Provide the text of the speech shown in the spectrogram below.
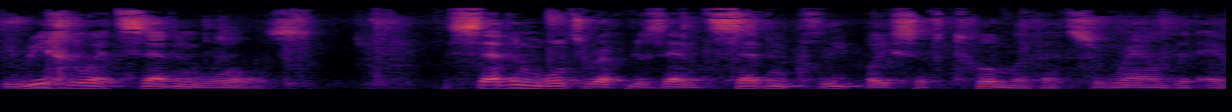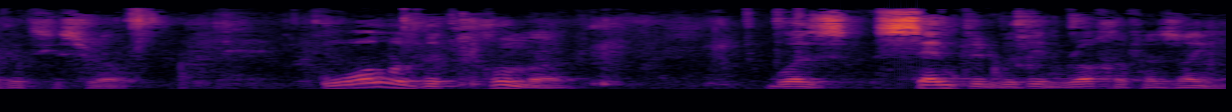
Yericho had seven walls. Seven walls represent seven klipos of Tumah that surrounded Eretz Yisrael. All of the Tumah was centered within Rochav Hazoyim.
